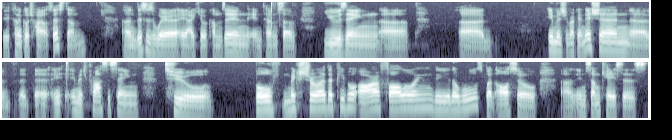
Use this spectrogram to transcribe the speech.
the clinical trial system. And this is where AI Cure comes in in terms of using uh, uh, image recognition, uh, the, the image processing to both make sure that people are following the, the rules, but also uh, in some cases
